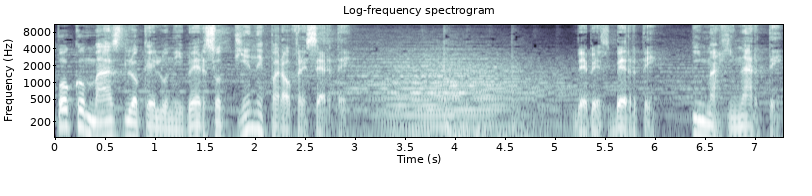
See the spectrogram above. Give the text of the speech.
poco más lo que el universo tiene para ofrecerte. Debes verte, imaginarte,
